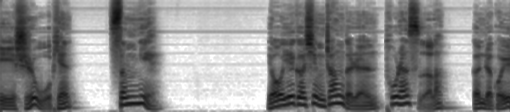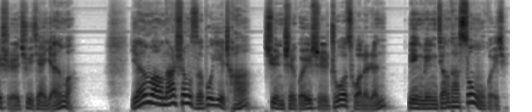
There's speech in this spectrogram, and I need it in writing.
第十五篇，僧孽。有一个姓张的人突然死了，跟着鬼使去见阎王。阎王拿生死簿一查，训斥鬼使捉错了人，命令将他送回去。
